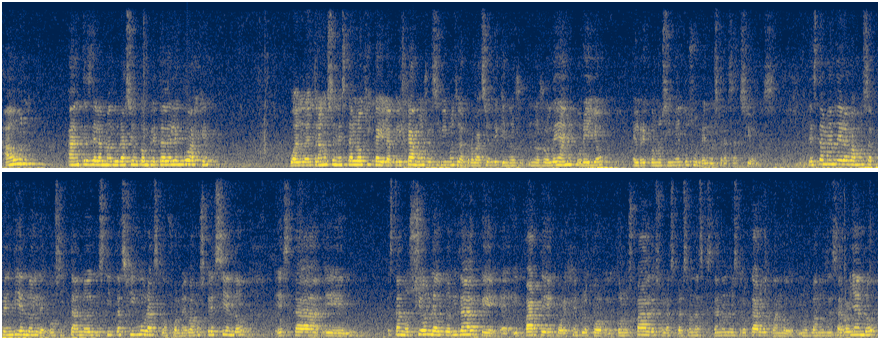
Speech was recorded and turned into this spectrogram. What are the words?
Aún antes de la maduración completa del lenguaje, cuando entramos en esta lógica y la aplicamos, recibimos la aprobación de quienes nos rodean y por ello el reconocimiento sobre nuestras acciones. De esta manera vamos aprendiendo y depositando en distintas figuras conforme vamos creciendo esta, eh, esta noción de autoridad que eh, parte, por ejemplo, con los padres o las personas que están a nuestro cargo cuando nos vamos desarrollando,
